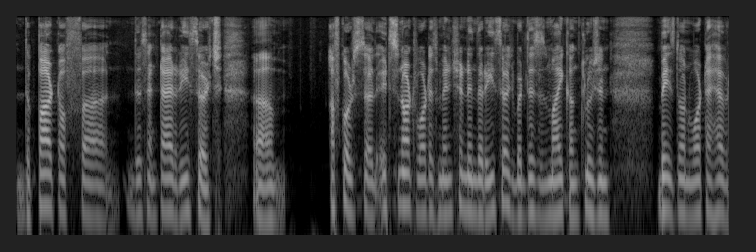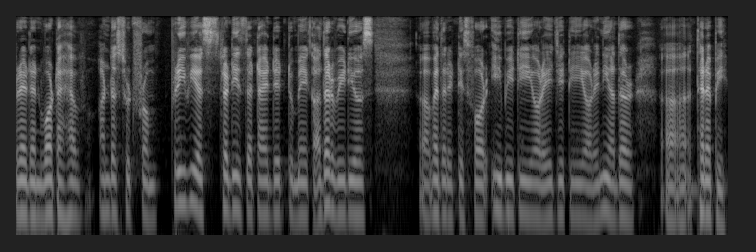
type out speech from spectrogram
the part of uh, this entire research. Um, of course, uh, it's not what is mentioned in the research, but this is my conclusion based on what I have read and what I have understood from previous studies that I did to make other videos, uh, whether it is for EBT or AGT or any other uh, therapy.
